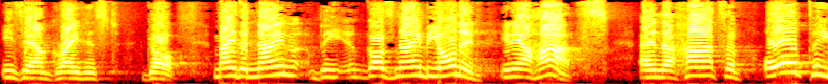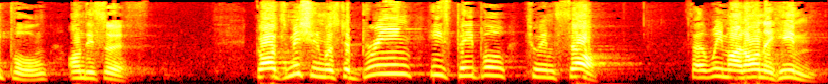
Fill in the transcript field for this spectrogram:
is our greatest goal. May the name be, God's name be honoured in our hearts and the hearts of all people on this earth. God's mission was to bring His people to Himself so that we might honour Him.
